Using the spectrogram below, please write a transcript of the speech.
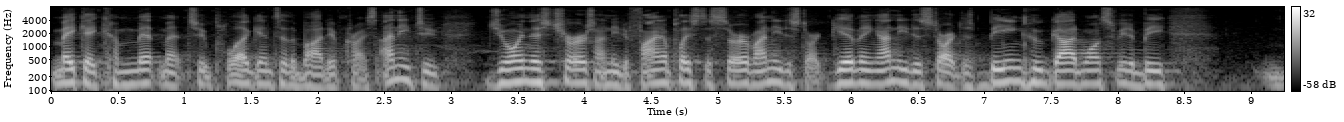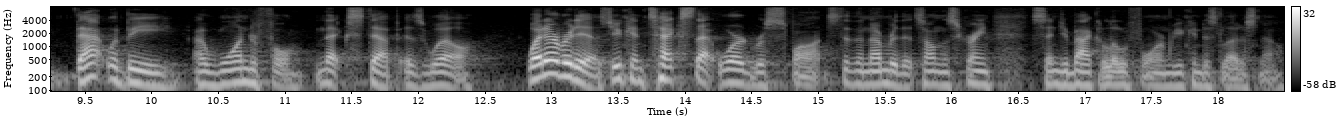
make a commitment to plug into the body of Christ. I need to join this church. I need to find a place to serve. I need to start giving. I need to start just being who God wants me to be. That would be a wonderful next step as well. Whatever it is, you can text that word response to the number that's on the screen, send you back a little form. You can just let us know.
